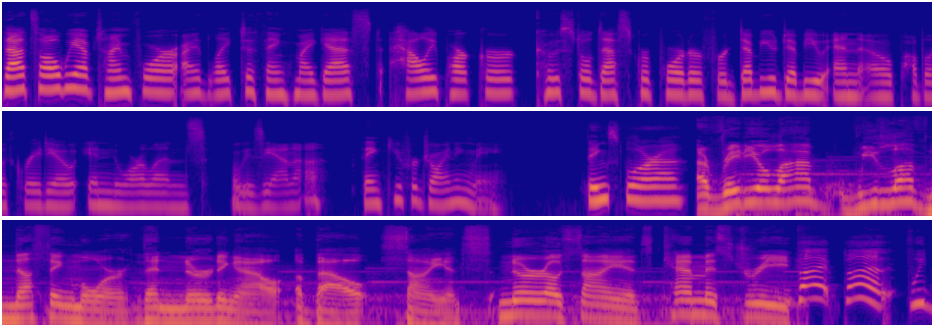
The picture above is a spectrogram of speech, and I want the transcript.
That's all we have time for. I'd like to thank my guest, Halle Parker, coastal desk reporter for WWNO Public Radio in New Orleans, Louisiana. Thank you for joining me. Thanks, Flora. At Radiolab, we love nothing more than nerding out about science, neuroscience, chemistry. But but we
